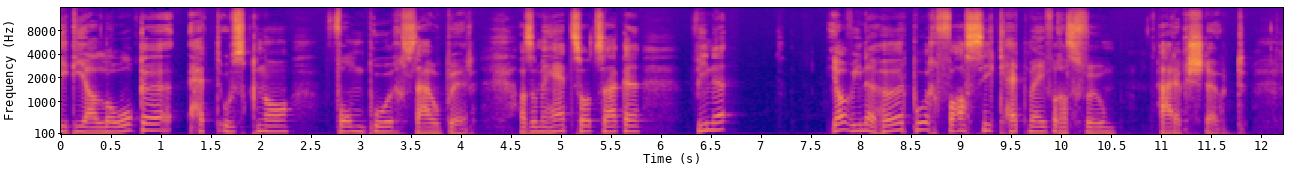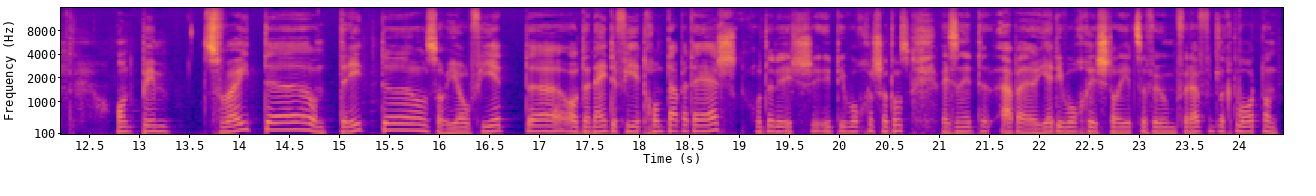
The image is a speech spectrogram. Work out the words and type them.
die Dialoge hat ausgenommen vom Buch selber. Also man hat sozusagen wie eine, ja, wie eine Hörbuchfassung hat man einfach als Film hergestellt. Und beim zweiten und dritten und so wie auch vierten, oder nein, der vierte kommt eben der erst, oder ist die Woche schon los? Ich weiß nicht, eben, jede Woche ist da jetzt ein Film veröffentlicht worden und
